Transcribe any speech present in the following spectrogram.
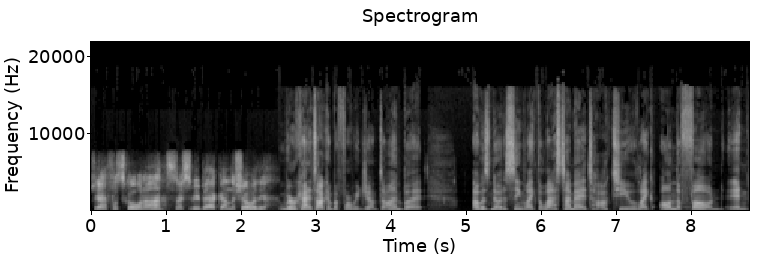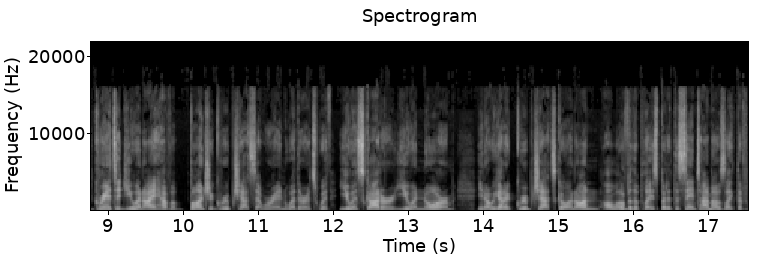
Jeff, what's going on? It's nice to be back on the show with you. we were kind of talking before we jumped on, but I was noticing like the last time I had talked to you, like on the phone, and granted, you and I have a bunch of group chats that we're in, whether it's with you and Scott or you and Norm. You know, we got a group chats going on all over the place. But at the same time, I was like, the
